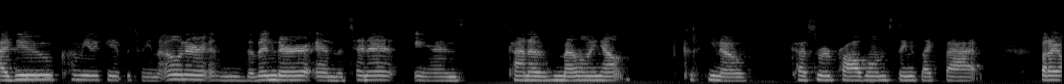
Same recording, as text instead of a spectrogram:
I do communicate between the owner and the vendor and the tenant and kind of mellowing out, you know, customer problems, things like that. But I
